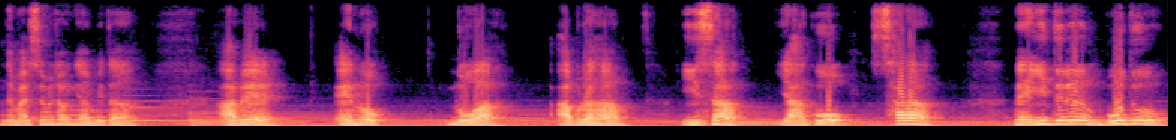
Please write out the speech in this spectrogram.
네, 말씀을 정리합니다. 아벨, 에녹, 노아, 아브라함, 이삭, 야곱, 사라. 네, 이들은 모두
